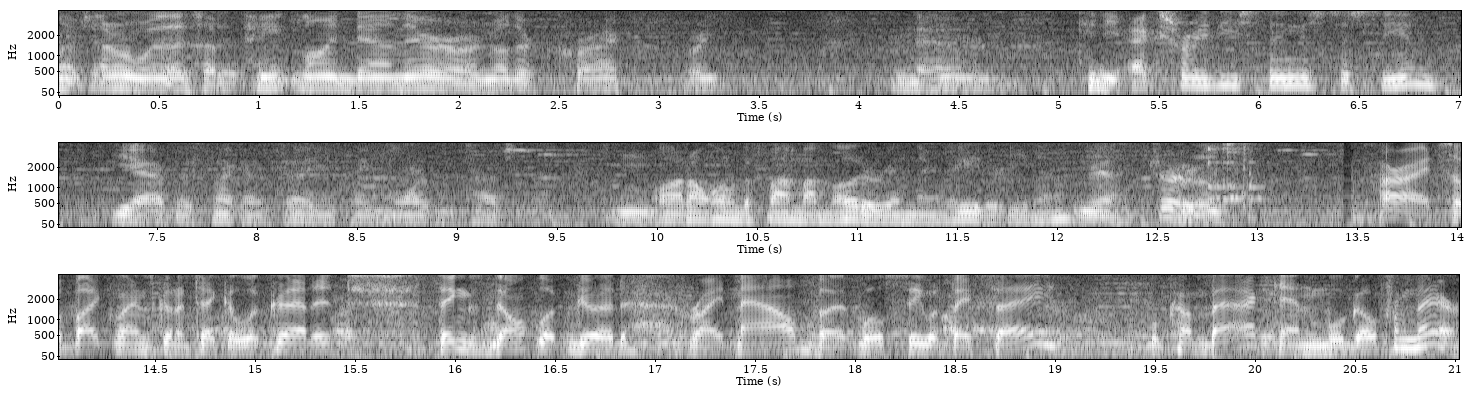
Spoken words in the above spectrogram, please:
I don't know whether that's a paint line down there or another crack right No. here. Can you x-ray these things to see them? Yeah, but it's not going to tell you anything more than touching it. Hmm. Well, I don't want them to find my motor in there either, you know? Yeah. True. All right, so Bike Lane's gonna take a look at it. Things don't look good right now, but we'll see what they say. We'll come back and we'll go from there.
